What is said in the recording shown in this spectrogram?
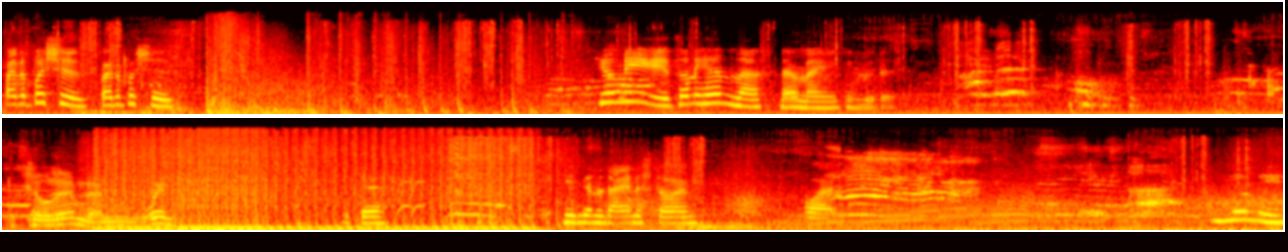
By the bushes, by the bushes. Heal me, it's only him left. Never mind, you can do this. Kill him, then win. Right there. He's gonna die in a storm. What? Heal me.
